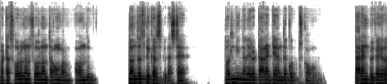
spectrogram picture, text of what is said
ಬಟ್ ಆ ಸೋಲುಗಳನ್ನ ಸೋಲು ಅಂತ ತಗೊಂಡ್ಬಾರ್ದು ಒಂದು ಸ್ವೀಕರಿಸ್ಬೇಕಷ್ಟೇ. ಮೊದ್ಲು ನಿನ್ನಲ್ಲಿರೋ ಟ್ಯಾಲೆಂಟ್ ಏನಂತ ಗೊತ್ತಿಸ್ಕೋ. ಟ್ಯಾಲೆಂಟ್ ಬೇಕಾಗಿರೋ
